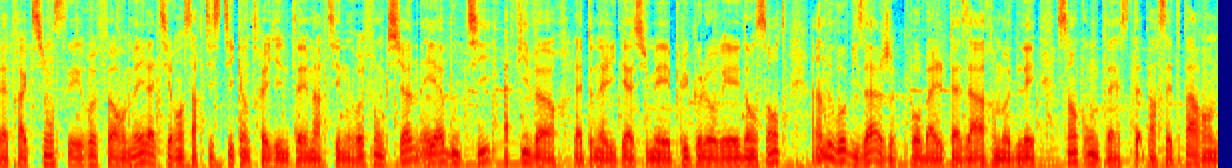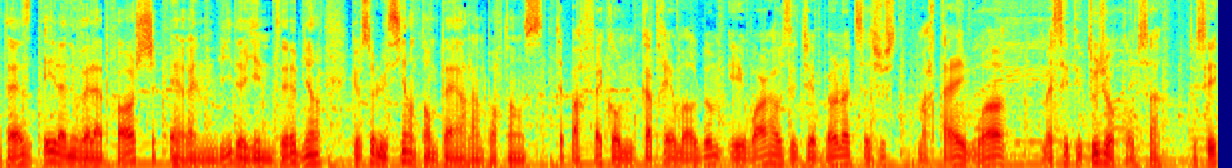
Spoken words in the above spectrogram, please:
L'attraction s'est reformée, l'attirance artistique entre Yinte et Martin refonctionne et aboutit à Fever. La tonalité assumée est plus colorée et dansante, un nouveau visage pour Balthazar, modelé sans conteste par cette parenthèse et la nouvelle approche RB de Yinte, bien que celui-ci en tempère l'importance. C'est parfait comme quatrième album. Et Warhouse et Jay Bernard, c'est juste Martin et moi. Mais c'était toujours comme ça, tu sais.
